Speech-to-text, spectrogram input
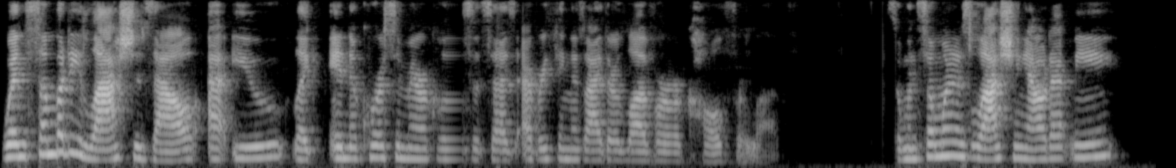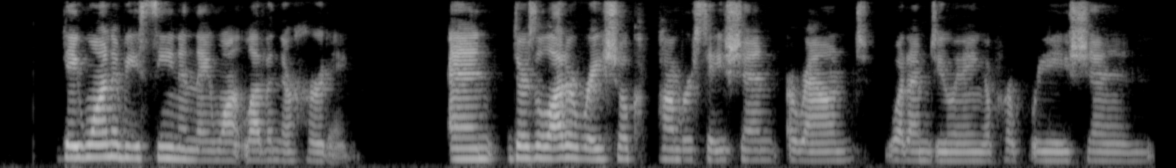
when somebody lashes out at you, like in A Course in Miracles, it says everything is either love or a call for love. So when someone is lashing out at me, they want to be seen and they want love and they're hurting. And there's a lot of racial conversation around what I'm doing, appropriation,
